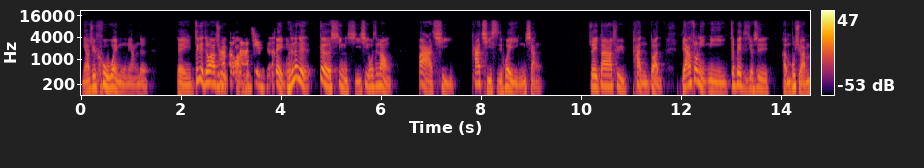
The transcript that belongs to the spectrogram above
你要去护卫母娘的？对，这个就要去拿刀拿剑的。对，可是那个个性习气或是那种霸气，它其实会影响。所以大家去判断，比方说你你这辈子就是很不喜欢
